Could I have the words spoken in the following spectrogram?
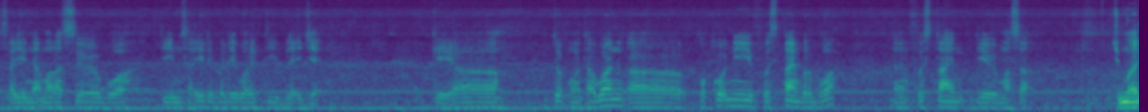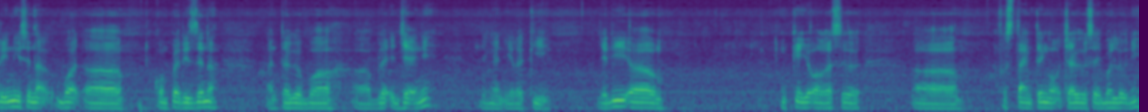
Saya nak merasa buah tim saya daripada warranty Blackjack Okay, uh, untuk pengetahuan uh, pokok ni first time berbuah Dan first time dia masak. Cuma hari ini saya nak buat uh, comparison lah Antara buah uh, Blackjack ni dengan Iraqi. Jadi uh, mungkin you all rasa uh, first time tengok cara saya balut ni.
